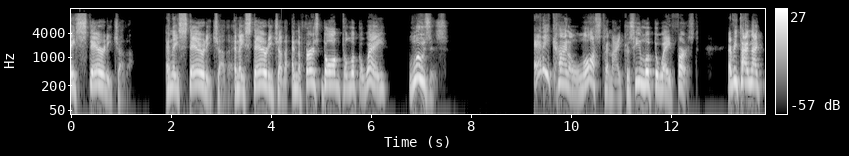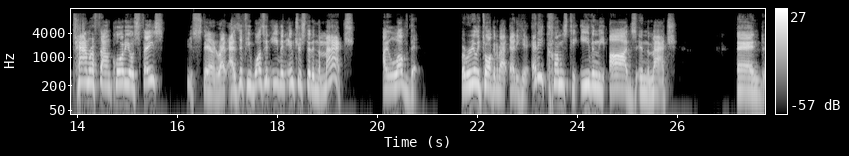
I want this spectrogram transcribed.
they stare at each other and they stare at each other and they stare at each other. And the first dog to look away loses. Eddie kind of lost tonight because he looked away first. Every time that camera found Claudio's face, he's staring right as if he wasn't even interested in the match. I loved it. But we're really talking about Eddie here. Eddie comes to even the odds in the match. And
